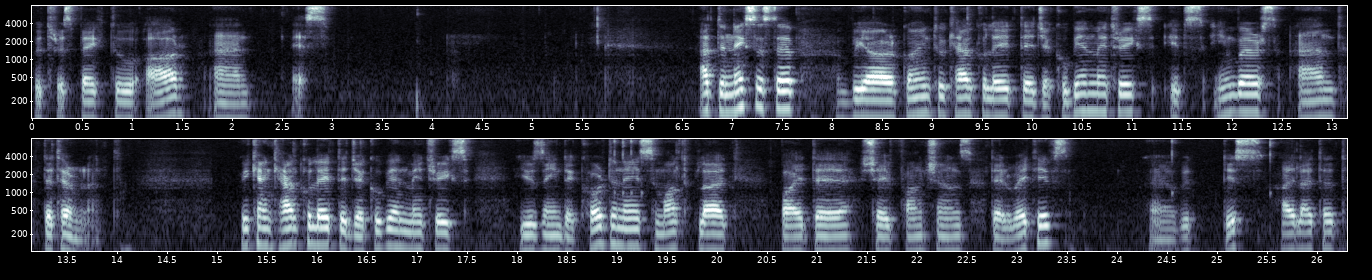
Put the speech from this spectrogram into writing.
with respect to r and s. At the next step, we are going to calculate the Jacobian matrix, its inverse and determinant. We can calculate the Jacobian matrix using the coordinates multiplied by the shape function's derivatives uh, with this highlighted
